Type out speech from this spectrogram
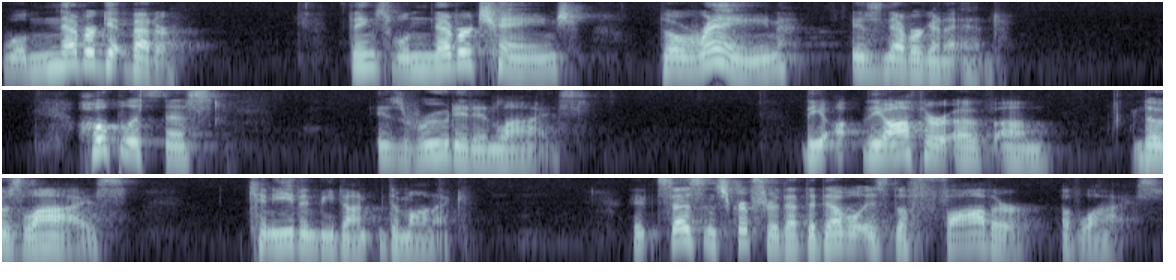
will never get better. Things will never change. The rain is never going to end. Hopelessness is rooted in lies. The, the author of um, those lies can even be don- demonic. It says in Scripture that the devil is the father of lies.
